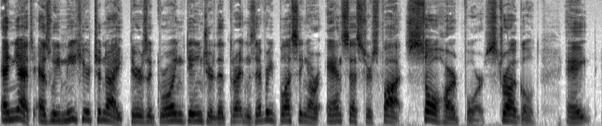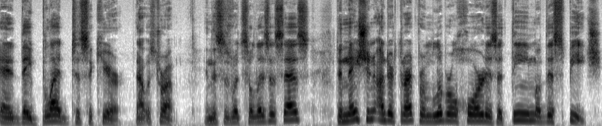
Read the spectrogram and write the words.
and yet, as we meet here tonight, there is a growing danger that threatens every blessing our ancestors fought so hard for, struggled, and they bled to secure. That was Trump. And this is what Cillizza says The nation under threat from liberal horde is a theme of this speech.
